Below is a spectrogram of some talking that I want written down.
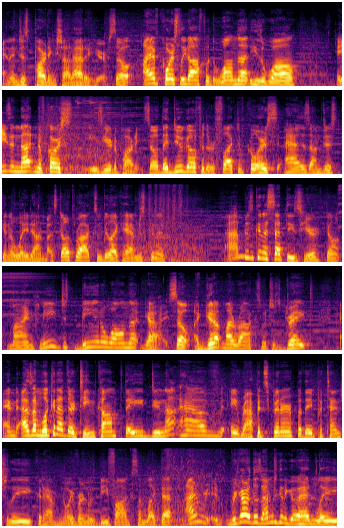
and then just parting shot out of here. So I, of course, lead off with the Walnut. He's a wall. He's a nut, and of course, he's here to party. So they do go for the Reflect, of course, as I'm just to lay down my Stealth Rocks and be like, hey, I'm just to... I'm just to set these here. Don't mind me just being a walnut guy. So I get up my rocks, which is great. And as I'm looking at their team comp, they do not have a Rapid Spinner, but they potentially could have Noivern with Defog, something like that. I'm, regardless, I'm just to go ahead and lay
